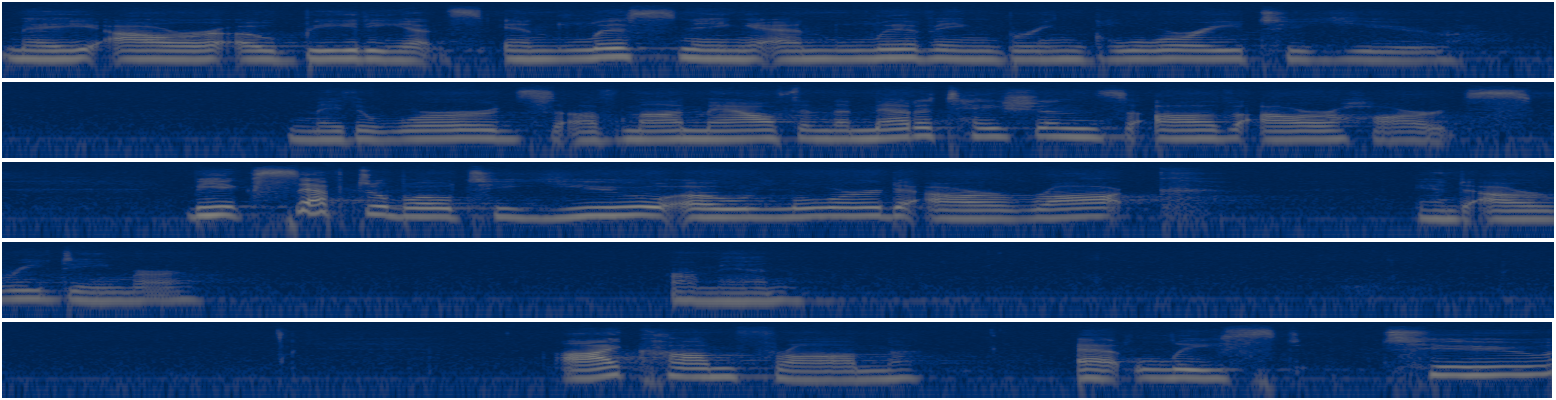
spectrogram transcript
May our obedience in listening and living bring glory to you. May the words of my mouth and the meditations of our hearts be acceptable to you, O Lord, our rock and our Redeemer. Amen. I come from at least two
